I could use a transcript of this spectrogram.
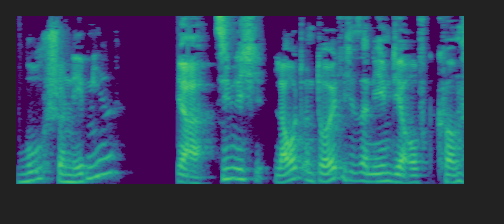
Buch schon neben mir? Ja, ziemlich laut und deutlich ist er neben dir aufgekommen.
